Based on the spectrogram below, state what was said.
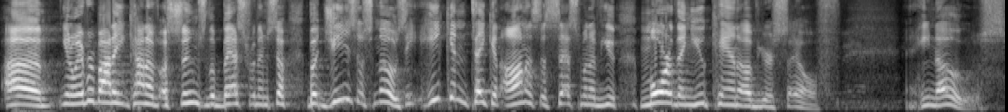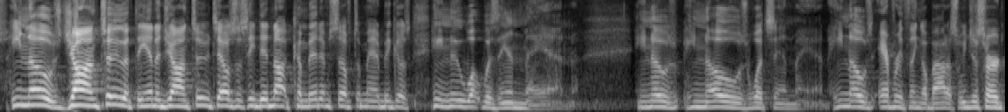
um, you know, everybody kind of assumes the best for themselves, but Jesus knows he, he can take an honest assessment of you more than you can of yourself. He knows. He knows. John 2, at the end of John 2, tells us he did not commit himself to man because he knew what was in man. He knows, he knows what's in man. He knows everything about us. We just heard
